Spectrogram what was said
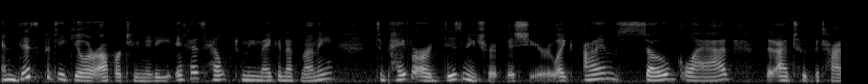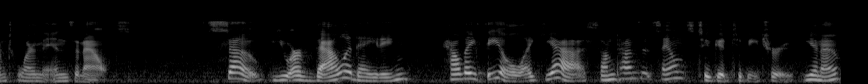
And this particular opportunity, it has helped me make enough money to pay for our Disney trip this year. Like, I am so glad that I took the time to learn the ins and outs. So, you are validating how they feel. Like, yeah, sometimes it sounds too good to be true. You know,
